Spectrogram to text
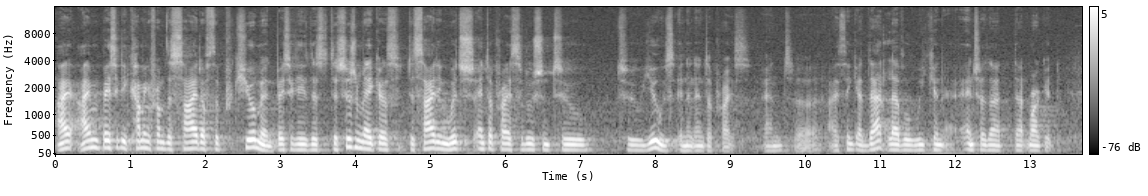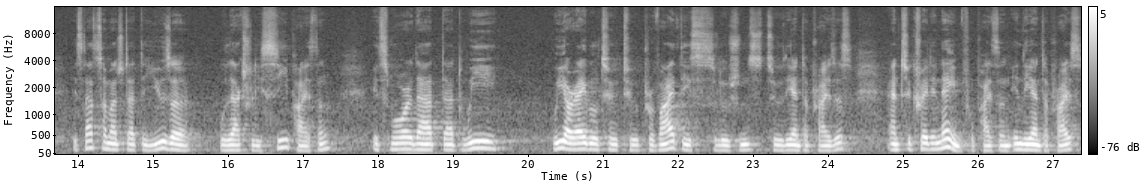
I, am basically coming from the side of the procurement, basically the decision makers deciding which enterprise solution to, to use in an enterprise. And uh, I think at that level, we can enter that, that market. It's not so much that the user will actually see Python, it's more that, that we, we are able to, to provide these solutions to the enterprises and to create a name for Python in the enterprise,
